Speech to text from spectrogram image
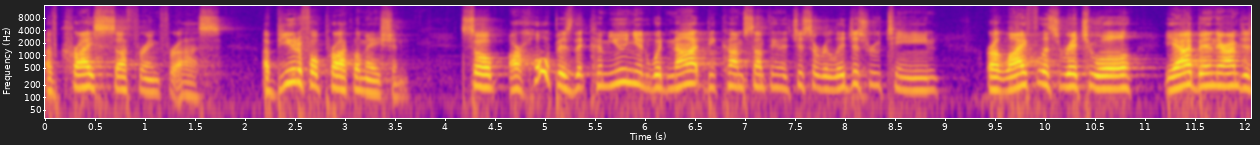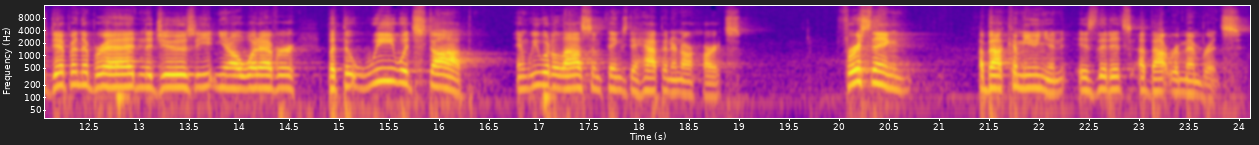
of Christ's suffering for us. A beautiful proclamation. So, our hope is that communion would not become something that's just a religious routine or a lifeless ritual. Yeah, I've been there. I'm just dipping the bread and the juice, eating, you know, whatever. But that we would stop and we would allow some things to happen in our hearts. First thing about communion is that it's about remembrance.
